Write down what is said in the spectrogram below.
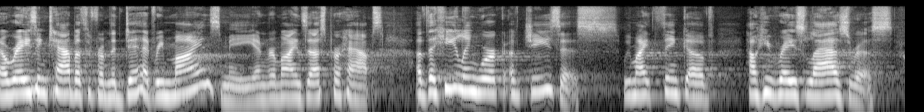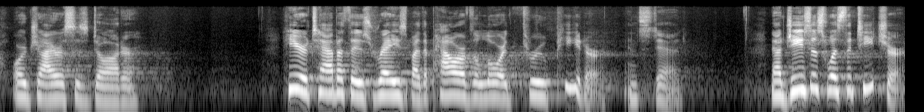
Now, raising Tabitha from the dead reminds me and reminds us perhaps of the healing work of Jesus. We might think of how he raised Lazarus or Jairus' daughter. Here, Tabitha is raised by the power of the Lord through Peter instead. Now, Jesus was the teacher.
